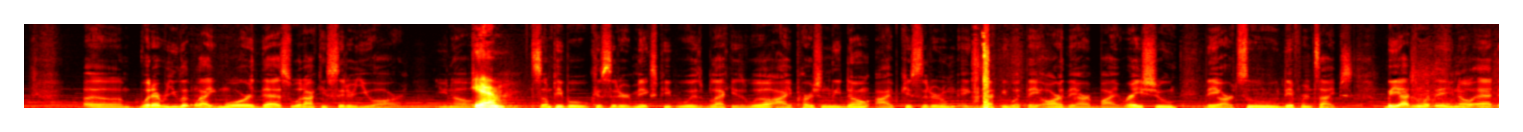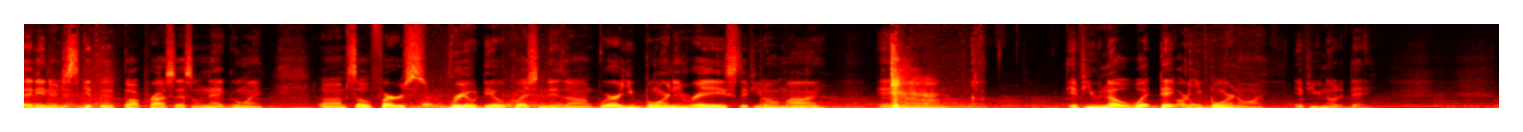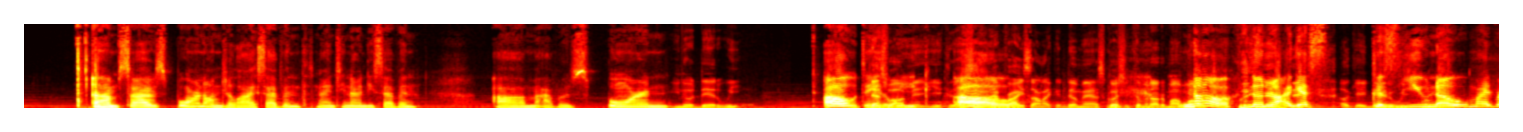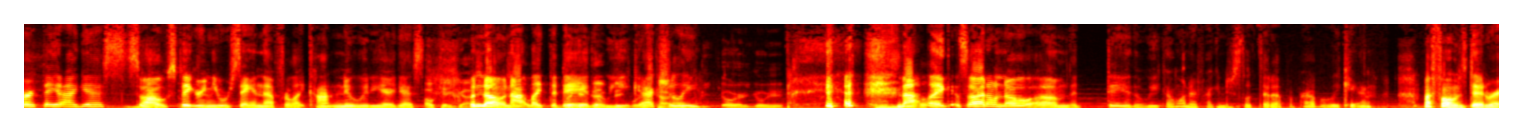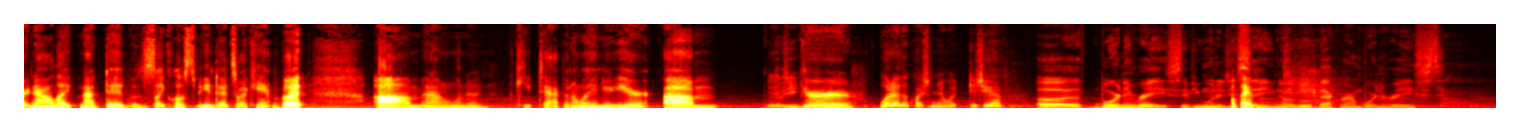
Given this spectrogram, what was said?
um, whatever you look like more, that's what I consider you are. You know, yeah. Um, some people consider mixed people as black as well. I personally don't. I consider them exactly what they are. They are biracial. They are two different types. But yeah, I just want to you know add that in there just to get the thought process on that going. Um, so first, real deal question is, um, where are you born and raised, if you don't mind, and um, if you know what day are you born on, if you know the day. Um, so I was born on July 7th, 1997. Um, I was born. You know, day of the week? Oh, day That's of the week. That's what I meant. Yeah, because that, oh. that probably sound like a dumbass question coming out of my mouth. No, no, no. I guess okay, because you know my birthday, I guess. So I was figuring okay. you were saying that for like continuity, I guess. Okay, gotcha. But no, not like the day of the week, actually. All right, go ahead. not like so. I don't know um the day of the week. I wonder if I can just look that up. I probably can. My phone's dead right now. Like not dead, but it's like close to being dead, so I can't. But um, and I don't want to keep tapping away in your ear. Um, no, you your what other question did you have? Uh, born and raised. If you want to just okay. say, you know, a little background, born and raised.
